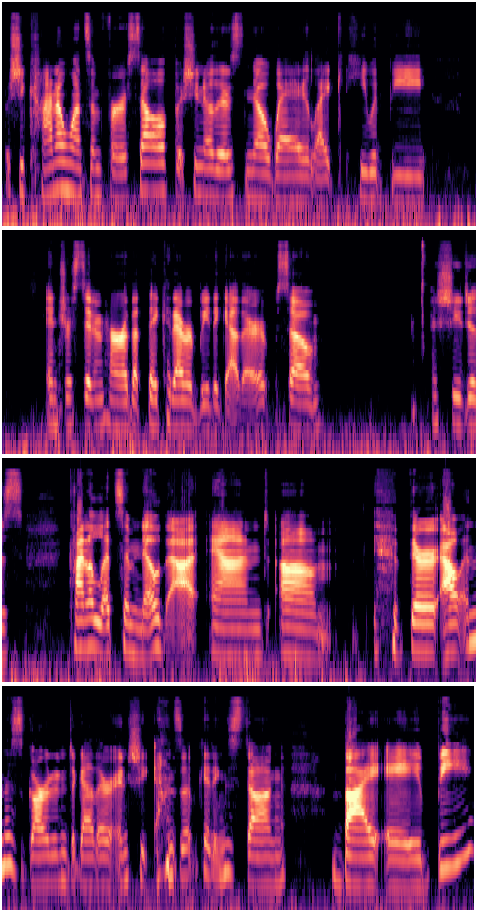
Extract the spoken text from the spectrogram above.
But she kind of wants him for herself, but she knows there's no way like he would be interested in her that they could ever be together. So she just kind of lets him know that and um they're out in this garden together and she ends up getting stung by a bee.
